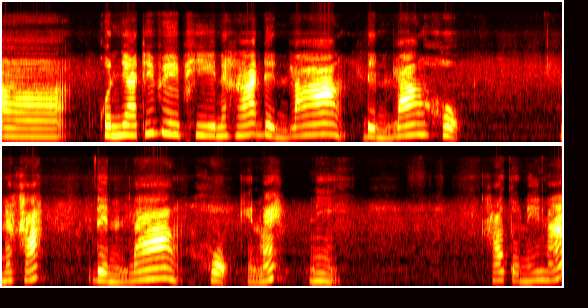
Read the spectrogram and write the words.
อคนยาที่ VP นะคะ เด่นล่างเด่นล่าง 6 นะคะ เด่นล่าง 6 เห็นไหมนี่เข้าตัวนี้นะ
